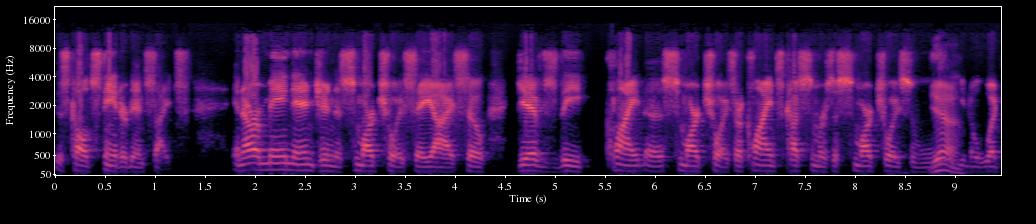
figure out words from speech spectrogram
is called standard insights. And our main engine is smart choice ai so gives the client a smart choice. Our clients customers a smart choice of Yeah. you know what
